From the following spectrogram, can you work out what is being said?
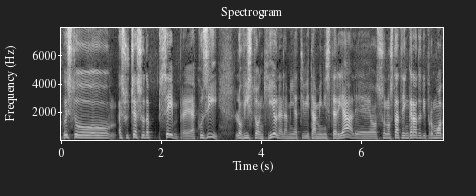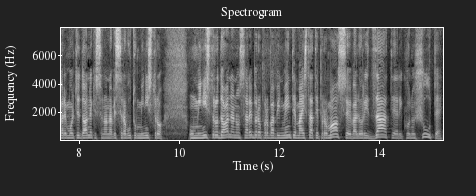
Questo è successo da sempre, è così, l'ho visto anch'io nella mia attività ministeriale, sono stata in grado di promuovere molte donne che se non avessero avuto un ministro, un ministro donna non sarebbero probabilmente mai state promosse, valorizzate, riconosciute conosciute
